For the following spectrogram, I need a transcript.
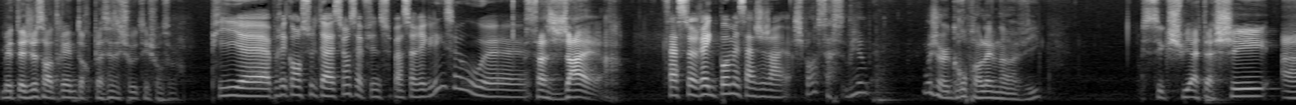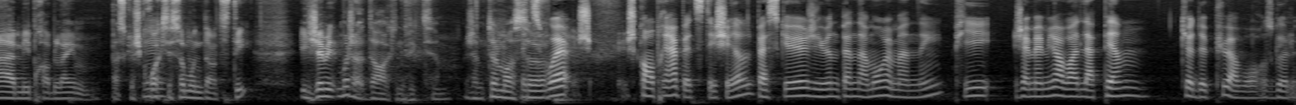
mais était juste en train de replacer ses, chau- ses chaussures. Puis euh, après consultation, ça finit par se régler, ça? Ou euh, Ça se gère. ça se règle pas, mais ça se gère? Je pense que ça. se- Moi, j'ai un gros problème dans la vie. C'est que je suis attaché à mes problèmes parce que je crois Mm. que c'est ça mon identité. Et j'aime. Moi, j'adore être une victime. J'aime tellement ça. Tu vois, je, je comprends à petite échelle parce que j'ai eu une peine d'amour un moment donné, puis j'aimais mieux avoir de la peine que de plus avoir ce gars-là.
